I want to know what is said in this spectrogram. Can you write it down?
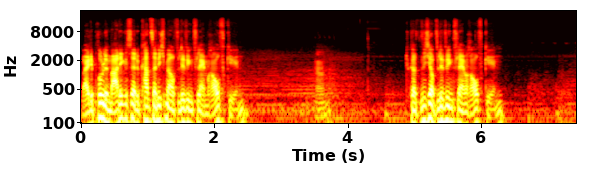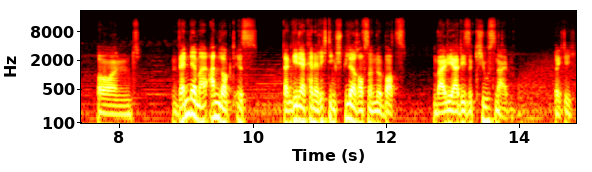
Weil die Problematik ist ja, du kannst ja nicht mehr auf Living Flame raufgehen. Ja. Du kannst nicht auf Living Flame raufgehen. Und wenn der mal unlocked ist, dann gehen ja keine richtigen Spieler rauf, sondern nur Bots. Weil die ja diese Q snipen. Richtig.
